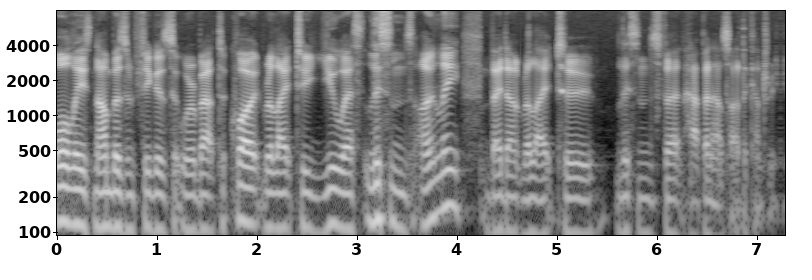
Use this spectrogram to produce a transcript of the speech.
All these numbers and figures that we're about to quote relate to US listens only. They don't relate to listens that happen outside the country.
